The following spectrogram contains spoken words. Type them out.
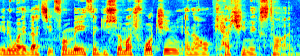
Anyway, that's it from me. Thank you so much for watching and I'll catch you next time.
